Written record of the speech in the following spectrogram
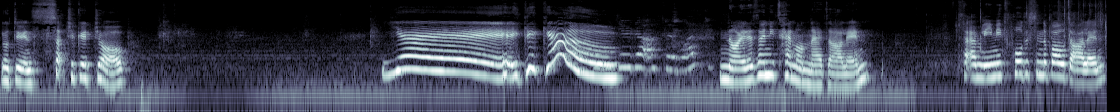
You're doing such a good job. Yay! Good girl! Did you do the other one. No, there's only 10 on there, darling. So, Emily, you need to pour this in the bowl, darling.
